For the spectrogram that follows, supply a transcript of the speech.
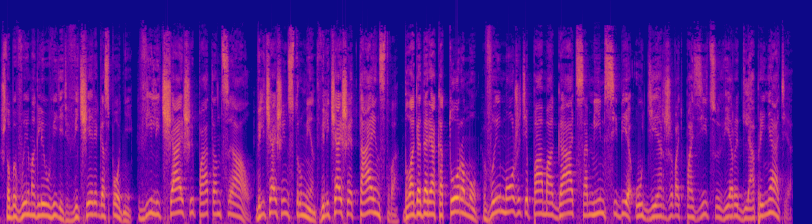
чтобы вы могли увидеть в вечере Господней величайший потенциал, величайший инструмент, величайшее таинство, благодаря которому вы можете помогать самим себе удерживать позицию веры для принятия.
